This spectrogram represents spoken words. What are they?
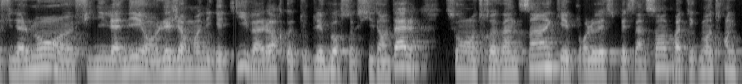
finalement finit l'année en légèrement négative, alors que toutes les bourses occidentales sont entre 25 et pour le SP500 pratiquement 30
